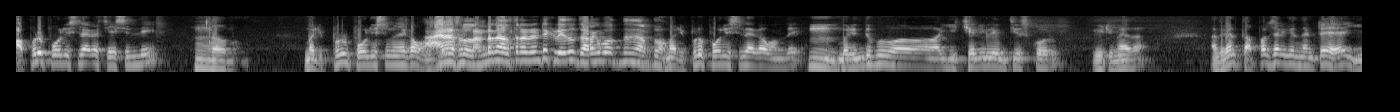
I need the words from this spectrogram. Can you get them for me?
అప్పుడు పోలీసులేగా చేసింది. అవును మరి ఇప్పుడు పోలీసులేగా ఉంది ఆయన అసలు లండన్ వెళ్తున్నాడంటే ఇక్కడ ఏదో జరగబోతుందని అర్థం మరి ఇప్పుడు పోలీసులేగా ఉంది. మరి ఎందుకు ఈ చర్యలు ఏమి తీసుకోరు వీటి మీద అందుకని తప్పనిసరిగా ఏంటంటే ఈ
